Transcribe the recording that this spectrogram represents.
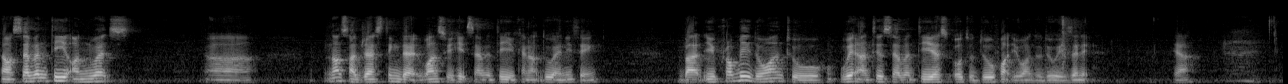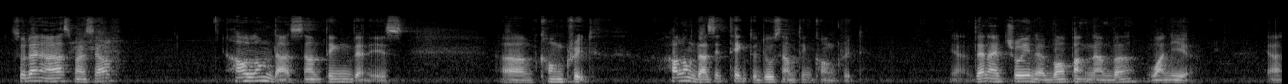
Now, 70 onwards, uh, not suggesting that once you hit 70 you cannot do anything, but you probably don't want to wait until 70 years old to do what you want to do, isn't it? Yeah? So then I ask myself, how long does something that is um, concrete, how long does it take to do something concrete? Yeah. Then I throw in a ballpark number, one year. Yeah?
